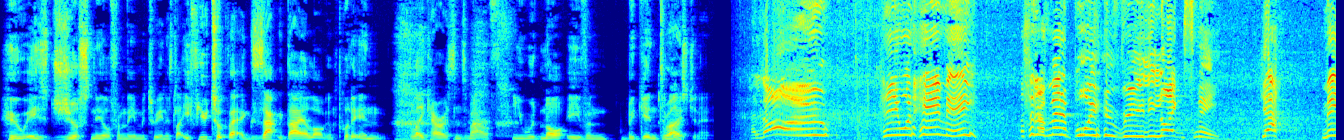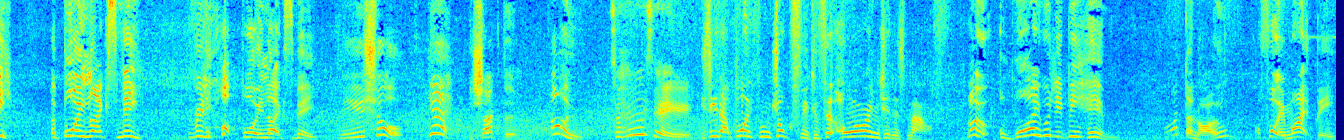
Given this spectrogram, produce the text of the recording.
who is just Neil from the Inbetweeners. Like, if you took that exact dialogue and put it in Blake Harrison's mouth, you would not even begin to Right. question it. Hello? Can anyone hear me? I said I've met a boy who really likes me. Yeah, me. A boy likes me. A really hot boy likes me. Are you sure? Yeah. You shagged him? No. So who is he? You see that boy from geography who can fit whole orange in his mouth? No, why would it be him? I don't know. I thought it might be.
